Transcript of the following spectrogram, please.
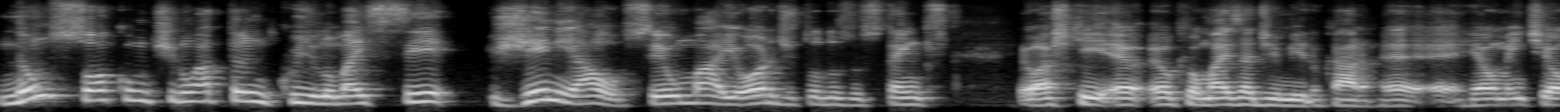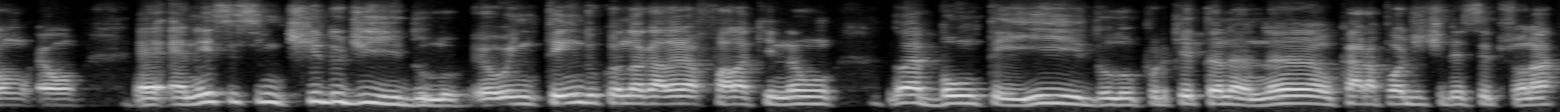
não só continuar tranquilo, mas ser genial, ser o maior de todos os tempos eu acho que é, é, o que eu mais admiro, cara. É, é realmente é, um, é, um, é, é, nesse sentido de ídolo. Eu entendo quando a galera fala que não, não é bom ter ídolo, porque tananã, o cara pode te decepcionar,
